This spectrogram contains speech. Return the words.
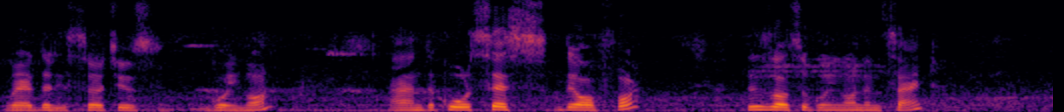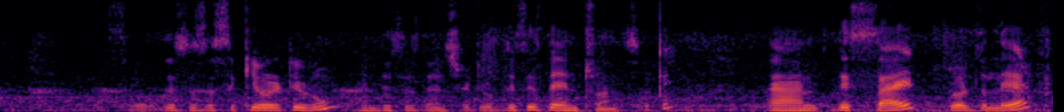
where the research is going on and the courses they offer. This is also going on inside. So this is the security room and this is the institute. This is the entrance okay? And this side towards the left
